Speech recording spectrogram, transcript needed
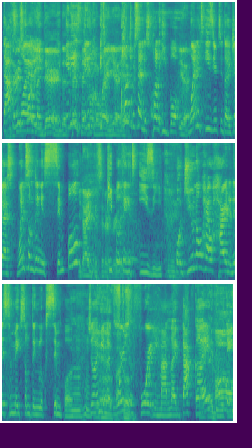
that's There is why quality like, there. The- it take- is. take it one is- away. Yeah, yeah. Hundred percent is quality, but Yeah. when it's easier to digest, when something is simple, You don't even consider it people really. think it's easy. Mm. But do you know how hard it is to make something look simple? Do you know what I mean? Mm-hmm. Like words stop. of forty, man. Like that guy. Like I do. they,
